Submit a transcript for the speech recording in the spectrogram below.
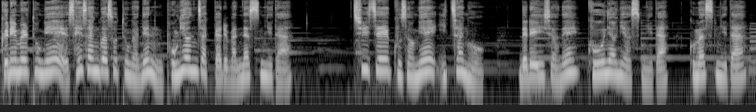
그림을 통해 세상과 소통하는 봉현 작가를 만났습니다. 취재 구성의 이창호, 내레이션의 구은영이었습니다. 고맙습니다.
